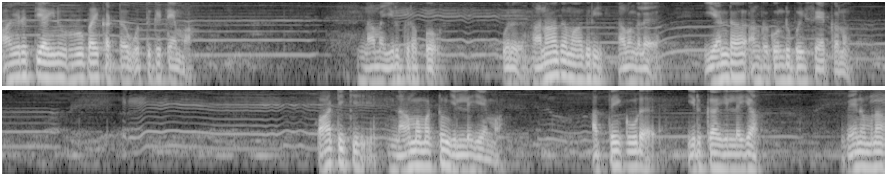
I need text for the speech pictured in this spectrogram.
ஆயிரத்தி ஐநூறு ரூபாய் கட்ட ஒத்துக்கிட்டேம்மா. நாம் இருக்கிறப்போ ஒரு அனாதை மாதிரி அவங்கள ஏண்டா அங்கே கொண்டு போய் சேர்க்கணும்? பாட்டிக்கு நாம மட்டும் இல்லையேம்மா? அத்தை கூட இருக்கா இல்லையா? வேணும்னா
